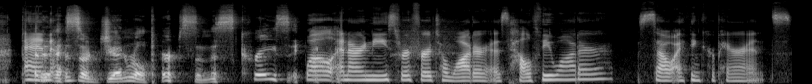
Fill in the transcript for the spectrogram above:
And As a general person, this is crazy. well, and our niece referred to water as healthy water, so I think her parents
